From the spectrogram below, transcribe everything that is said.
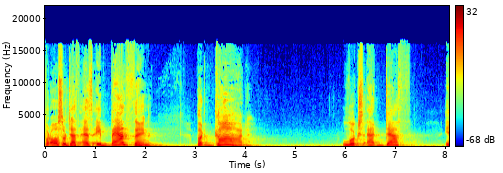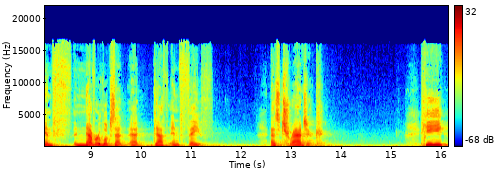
but also death as a bad thing. But God, looks at death in never looks at, at death in faith as tragic. He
